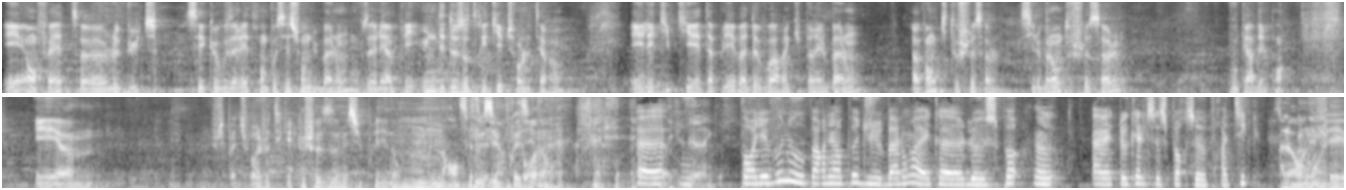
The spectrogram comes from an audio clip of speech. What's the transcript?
Et en fait, euh, le but, c'est que vous allez être en possession du ballon, vous allez appeler une des deux autres équipes sur le terrain, et l'équipe qui est appelée va devoir récupérer le ballon avant qu'il touche le sol. Si le ballon touche le sol, vous perdez le point. Et euh, je sais pas, tu veux rajouter quelque chose, Monsieur le Président? Non, c'est Monsieur le Président. Euh, Pourriez-vous nous parler un peu du ballon avec le sport, avec lequel ce sport se pratique? Alors en effet,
